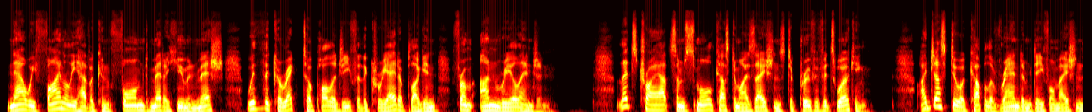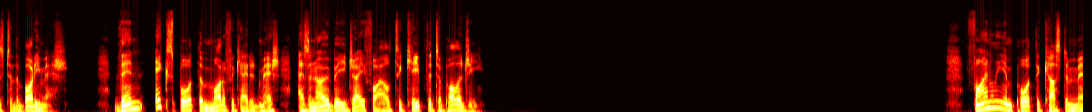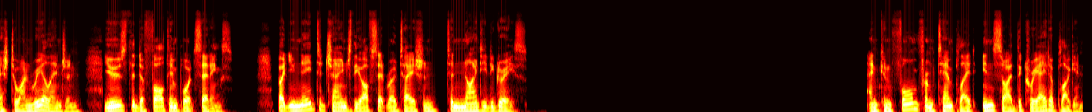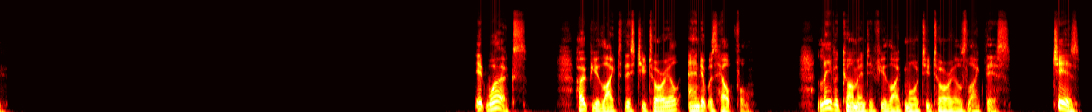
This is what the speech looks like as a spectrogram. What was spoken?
Now we finally have a conformed MetaHuman mesh with the correct topology for the Creator plugin from Unreal Engine. Let's try out some small customizations to prove if it's working. I just do a couple of random deformations to the body mesh. Then export the modified mesh as an OBJ file to keep the topology. Finally import the custom mesh to Unreal Engine. Use the default import settings, but you need to change the offset rotation to 90 degrees. And conform from template inside the Creator plugin. It works. Hope you liked this tutorial and it was helpful. Leave a comment if you like more tutorials like this. Cheers!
